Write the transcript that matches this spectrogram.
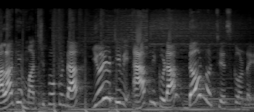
అలాగే మర్చిపోకుండా యోయో టీవీ యాప్ని కూడా డౌన్లోడ్ చేసుకోండి.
